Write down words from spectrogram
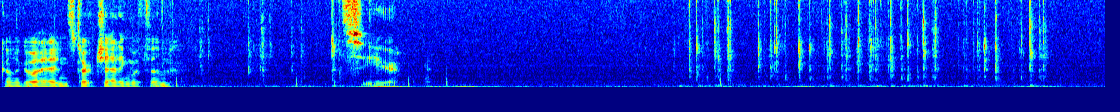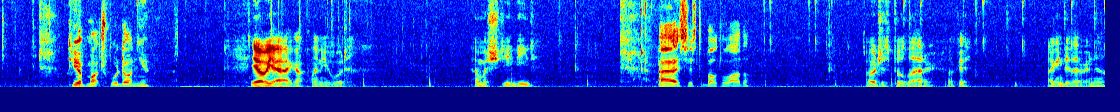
Gonna go ahead and start chatting with them. Let's see here. Do you have much wood on you? Yeah, oh yeah, I got plenty of wood. How much do you need? Uh, it's just to build a ladder. Oh, just build ladder? Okay. I can do that right now.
